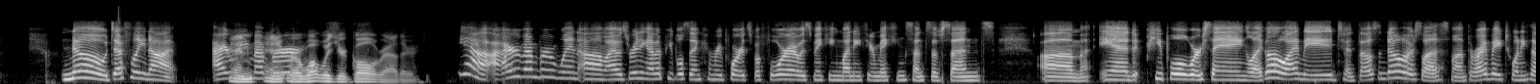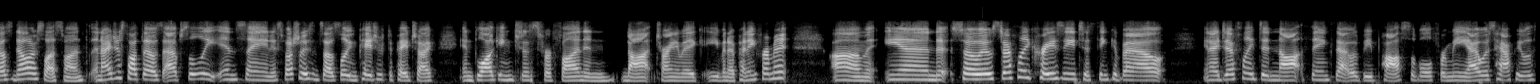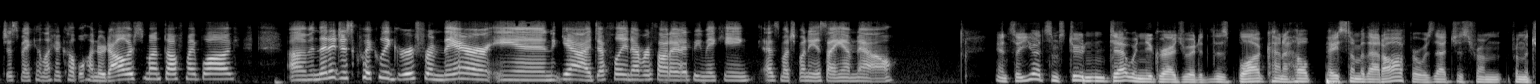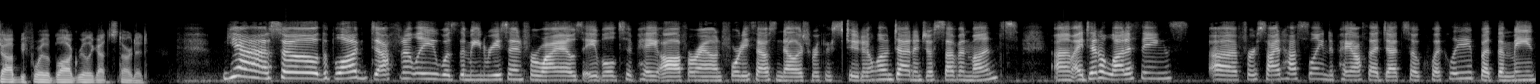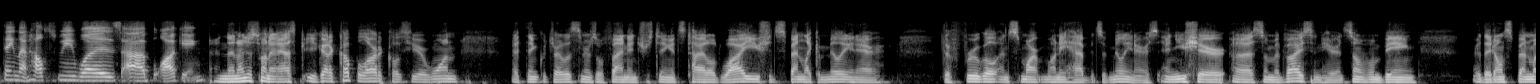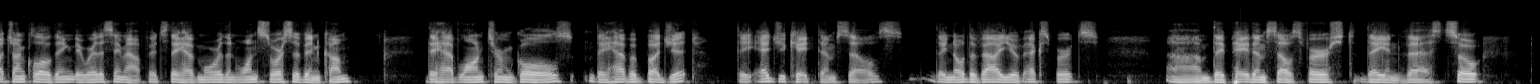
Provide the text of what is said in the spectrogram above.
No, definitely not. I and, remember. And, or what was your goal, rather? Yeah, I remember when um, I was reading other people's income reports before I was making money through making sense of cents, um, and people were saying like, "Oh, I made ten thousand dollars last month," or "I made twenty thousand dollars last month," and I just thought that was absolutely insane, especially since I was living paycheck to paycheck and blogging just for fun and not trying to make even a penny from it. Um, and so it was definitely crazy to think about and I definitely did not think that would be possible for me. I was happy with just making like a couple hundred dollars a month off my blog. Um, and then it just quickly grew from there. And yeah, I definitely never thought I'd be making as much money as I am now. And so you had some student debt when you graduated. Did this blog kind of help pay some of that off, or was that just from from the job before the blog really got started? Yeah, so the blog definitely was the main reason for why I was able to pay off around $40,000 worth of student loan debt in just seven months. Um, I did a lot of things uh, for side hustling to pay off that debt so quickly, but the main thing that helped me was uh, blogging. And then I just want to ask you got a couple articles here. One, I think, which our listeners will find interesting. It's titled Why You Should Spend Like a Millionaire The Frugal and Smart Money Habits of Millionaires. And you share uh, some advice in here, and some of them being or they don't spend much on clothing. They wear the same outfits. They have more than one source of income. They have long term goals. They have a budget. They educate themselves. They know the value of experts. Um, they pay themselves first. They invest. So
